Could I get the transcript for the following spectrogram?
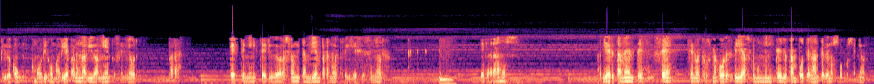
pido con, como dijo María, para un avivamiento, Señor, para este ministerio de oración y también para nuestra iglesia, Señor. Declaramos abiertamente en fe que nuestros mejores días como un ministerio están por delante de nosotros, Señor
